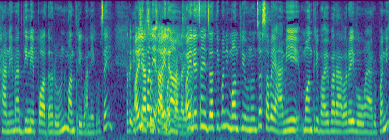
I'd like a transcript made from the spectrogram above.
ठानेमा दिने पदहरू हुन् मन्त्री भनेको चाहिँ। अहिले पनि अहिले चाहिँ जति पनि मन्त्री हुनुहुन्छ सबै हामी मन्त्री भए बराबरै हो उहाँहरू पनि।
